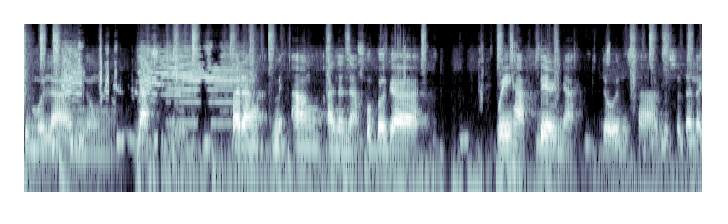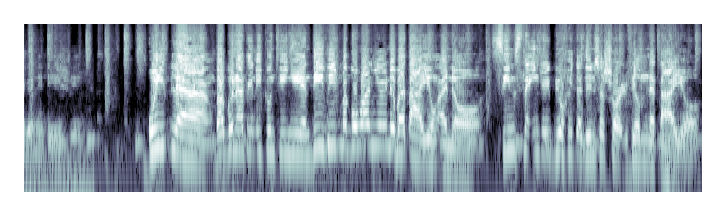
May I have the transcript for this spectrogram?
simula nung last year. Parang ang ano na, kumbaga way half there na doon sa gusto talaga ni David. Wait lang, bago natin i-continue yan. David, mag-one year na ba tayong ano? Since na-interview kita dun sa short film na tayo.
